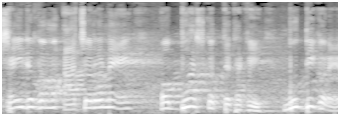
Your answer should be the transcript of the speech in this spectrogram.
সেই রকম আচরণে অভ্যাস করতে থাকি, বুদ্ধি করে।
